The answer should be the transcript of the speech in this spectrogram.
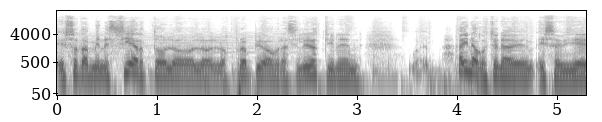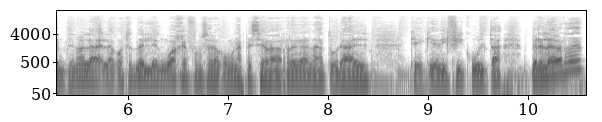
eso también es cierto. lo- lo- los propios brasileños tienen. Hay una cuestión, es evidente, ¿no? La, cuestión del lenguaje funciona como una especie de barrera natural que, dificulta. Pero la verdad.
